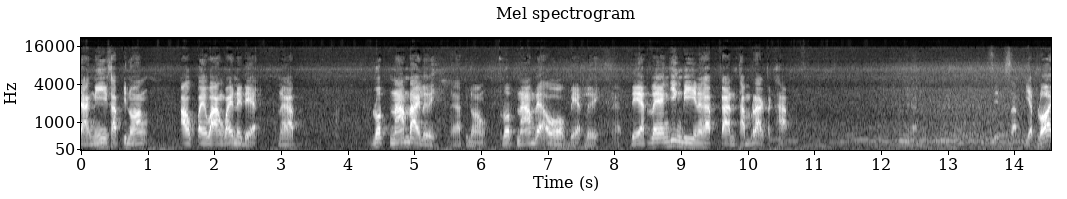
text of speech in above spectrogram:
จากนี้ครับพี่น้องเอาไปวางไว้ในแดดนะครับรดน้ำได้เลยนะครับ พี่น้องรดน้ำและเอาออกแดดเลยนะครับแดดแรงยิ่งดีนะครับ การทำรากตะขาบ เรียบร้อย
